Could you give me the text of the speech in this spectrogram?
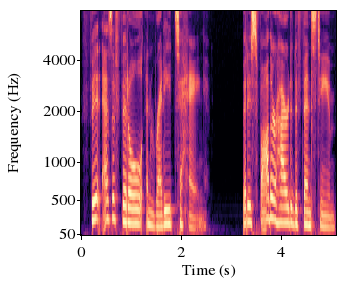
fit as a fiddle and ready to hang. But his father hired a defense team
